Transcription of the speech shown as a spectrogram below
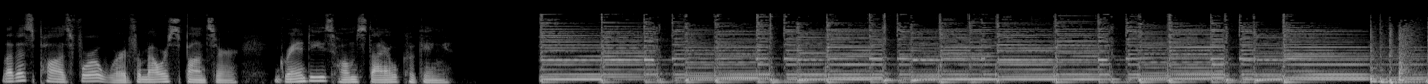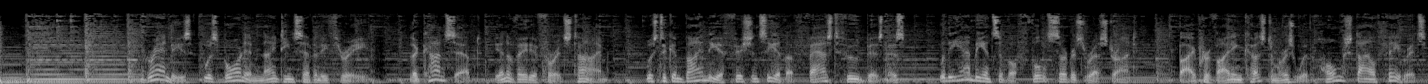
let us pause for a word from our sponsor, Grandy's Homestyle Cooking. Grandy's was born in 1973. The concept, innovative for its time, was to combine the efficiency of a fast food business with the ambience of a full service restaurant by providing customers with home style favorites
